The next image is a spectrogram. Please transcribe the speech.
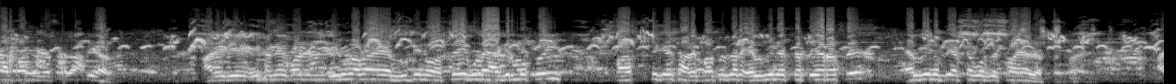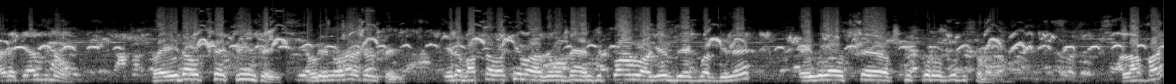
চার পাঁচ হাজার টাকা পেয়ার। আর এই যে এখানে এগুলো লুটিনো আছে এগুলো আগের মতোই পাঁচ থেকে সাড়ে পাঁচ হাজার এলবিন একটা পেয়ার আছে। এলবিনো পেয়ারটা পড়বে ছয় হাজার টাকা। আর এটা ক্যালভিনো ভাই এটা হচ্ছে ক্রিম ফেস এলবিনো না ক্রিম ফেস এটা বাচ্চা বাচ্চি মাঝে মধ্যে হ্যান্ড করানো লাগে দু একবার দিলে। এইগুলো হচ্ছে পিস করবে পঁচিশশো টাকা। আর লাভবাট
